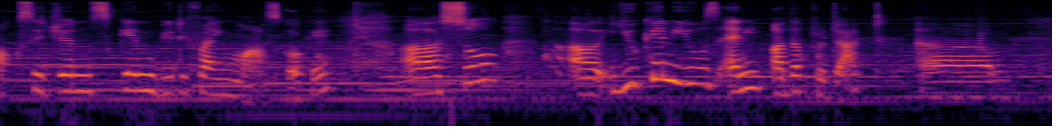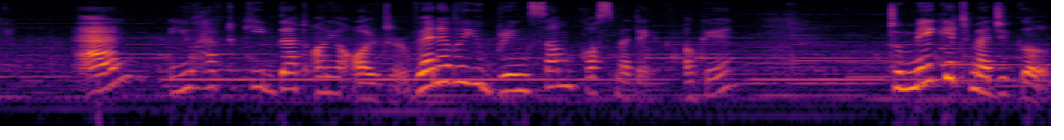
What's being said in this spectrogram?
Oxygen Skin Beautifying Mask okay? Uh, so uh, you can use any other product um, and you have to keep that on your altar. Whenever you bring some cosmetic okay? To make it magical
